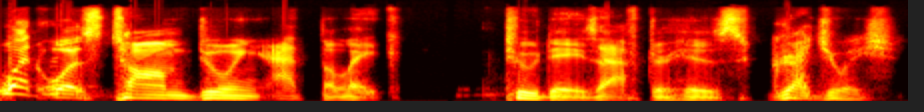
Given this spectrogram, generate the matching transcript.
What was Tom doing at the lake two days after his graduation?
